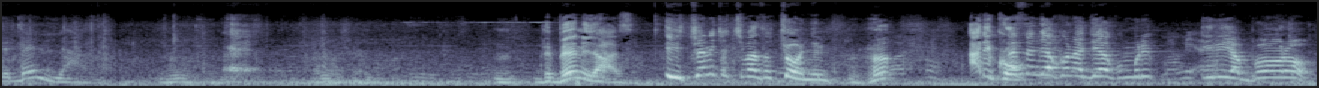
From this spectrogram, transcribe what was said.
The ben yawe the ben yaza icyo ni cyo kibazo cyonyine. Ariko ese ngiye ko nagiye muri iriya boro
